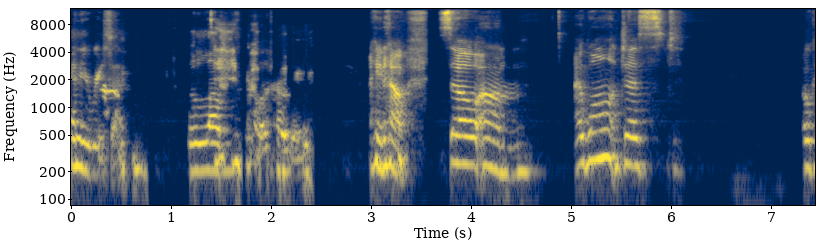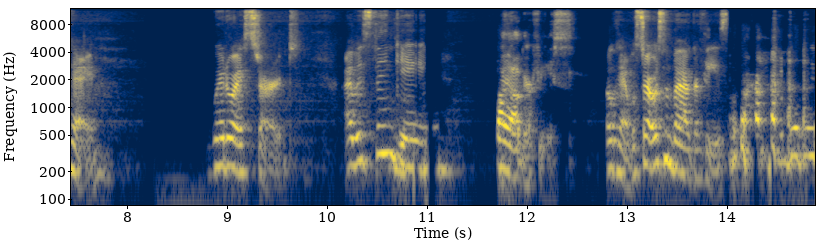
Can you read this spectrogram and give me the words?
Any reason. Love color coding. I know. So um I won't just okay. Where do I start? I was thinking, Biographies. okay, we'll start with some biographies. Probably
